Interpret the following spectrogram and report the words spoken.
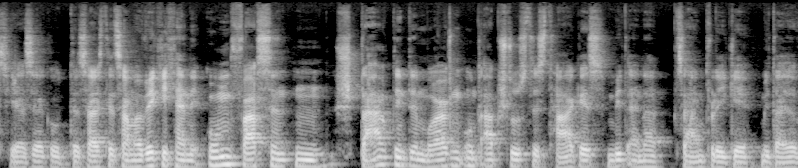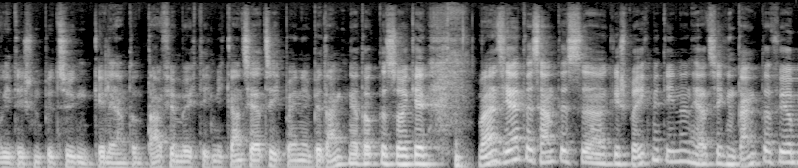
Sehr, sehr gut. Das heißt, jetzt haben wir wirklich einen umfassenden Start in den Morgen und Abschluss des Tages mit einer Zahnpflege mit ayurvedischen Bezügen gelernt. Und dafür möchte ich mich ganz herzlich bei Ihnen bedanken, Herr Dr. Solke. War ein sehr interessantes äh, Gespräch mit Ihnen. Herzlichen Dank dafür.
